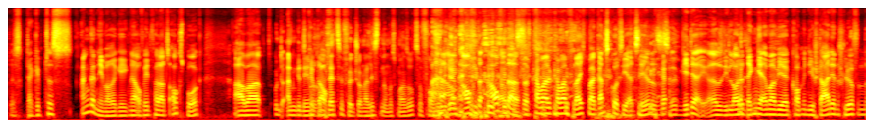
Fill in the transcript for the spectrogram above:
das, da gibt es angenehmere Gegner, auf jeden Fall als Augsburg. Aber Und angenehmere auch- Plätze für Journalisten, um es mal so zu formulieren. auch, auch das, das kann man, kann man vielleicht mal ganz kurz hier erzählen. Das geht ja, also die Leute denken ja immer, wir kommen in die Stadien, schlürfen,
